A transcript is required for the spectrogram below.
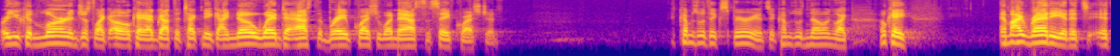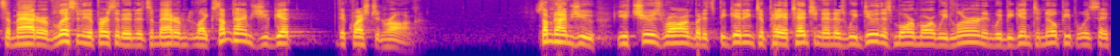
or you can learn and just like, oh, okay, I've got the technique. I know when to ask the brave question, when to ask the safe question. It comes with experience. It comes with knowing, like, okay, am I ready? And it's, it's a matter of listening to the person, and it's a matter of, like, sometimes you get the question wrong. Sometimes you, you choose wrong, but it's beginning to pay attention. And as we do this more and more, we learn and we begin to know people. We say,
